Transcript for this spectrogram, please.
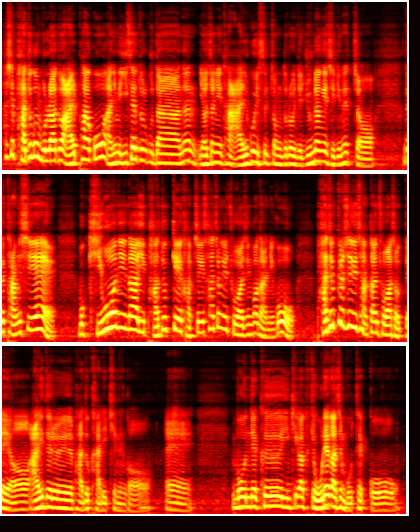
사실 바둑은 몰라도 알파고 아니면 이세돌 구단은 여전히 다 알고 있을 정도로 이제 유명해지긴 했죠. 근데 당시에 뭐 기원이나 이 바둑계에 갑자기 사정이 좋아진 건 아니고, 바둑 교실이 잠깐 좋아졌대요. 아이들을 바둑 가리키는 거. 예. 뭐 근데 그 인기가 그렇게 오래 가진 못했고.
